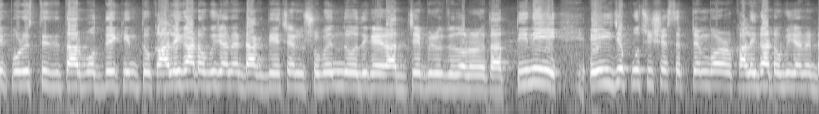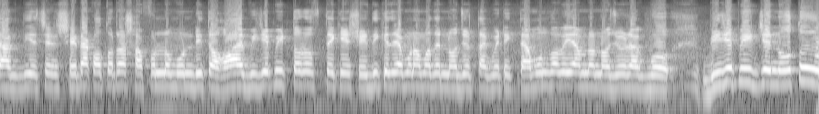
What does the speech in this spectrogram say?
এই পরিস্থিতি, তার মধ্যে কিন্তু কালীঘাট অভিযানের ডাক দিয়েছেন শুভেন্দু অধিকারী, রাজ্যের বিরোধী দলনেতা তিনি এই যে পঁচিশে সেপ্টেম্বর কালীঘাট অভিযানের ডাক দিয়েছেন, সেটা কতটা সাফল্যমণ্ডিত হয়? বিজেপির তরফ থেকে সেদিকে যেমন আমাদের নজর থাকবে, ঠিক তেমনভাবেই আমরা নজর রাখব। বিজেপির যে নতুন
